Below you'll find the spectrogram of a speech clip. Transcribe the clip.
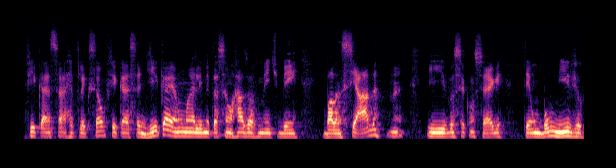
fica essa reflexão, fica essa dica. É uma alimentação razoavelmente bem balanceada, né? E você consegue ter um bom nível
